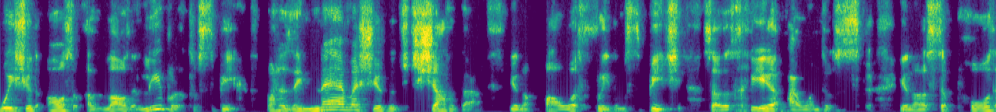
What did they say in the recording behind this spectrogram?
we should also allow the liberal to speak, but they never should shut down you know our freedom of speech. So here I want to you know support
